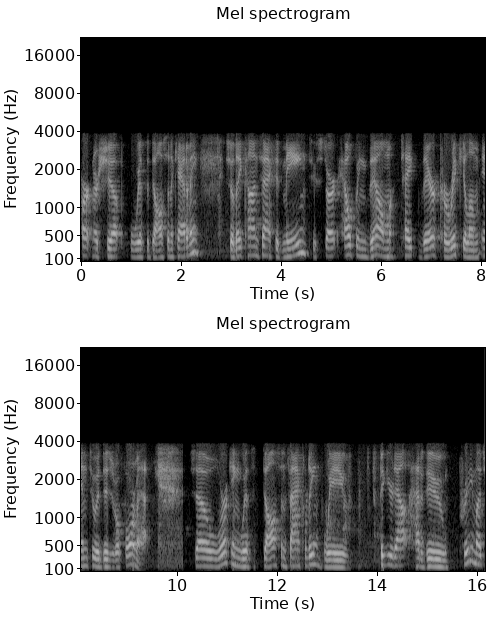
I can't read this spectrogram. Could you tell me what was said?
partnership with the Dawson Academy. So they contacted me to start helping them take their curriculum into a digital format. So, working with Dawson faculty, we've figured out how to do pretty much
